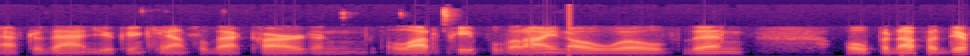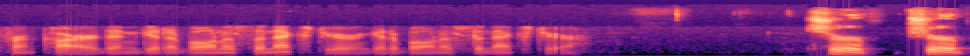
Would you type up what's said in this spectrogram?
after that, you can cancel that card. And a lot of people that I know will then open up a different card and get a bonus the next year and get a bonus the next year. Sure, sure.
